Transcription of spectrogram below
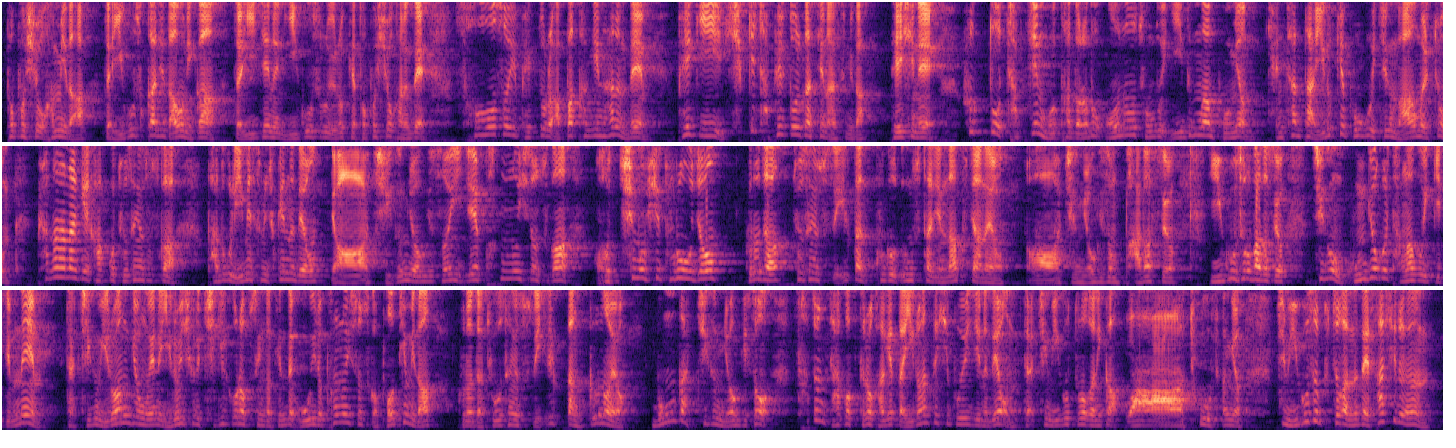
덮어 씌워 갑니다. 자, 이곳까지 나오니까, 자, 이제는 이곳으로 이렇게 덮어 씌워 가는데, 서서히 백도를 압박하긴 하는데, 백이 쉽게 잡힐 돌 같지는 않습니다. 대신에 흑도 잡진 못하더라도 어느 정도 이득만 보면 괜찮다. 이렇게 보고 지금 마음을 좀 편안하게 갖고 조상현 선수가 바둑을 임했으면 좋겠는데요. 야, 지금 여기서 이제 팡루시 선수가 거침없이 들어오죠? 그러자 선수 일단 그거 응수타진 나쁘지 않아요. 아 지금 여기서 받았어요. 이곳으로 받았어요. 지금 공격을 당하고 있기 때문에 자 지금 이러한 경우에는 이런 식으로 지킬 거라고 생각했는데 오히려 팡로이 선수가 버팁니다. 그러자 조상현 선수 일단 끊어요. 뭔가 지금 여기서 사전 작업 들어가겠다 이러한 뜻이 보여지는데요. 자 지금 이곳 들어가니까 와 조상현 지금 이곳을 붙여갔는데 사실은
